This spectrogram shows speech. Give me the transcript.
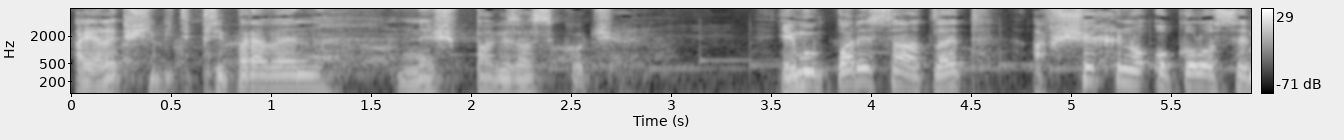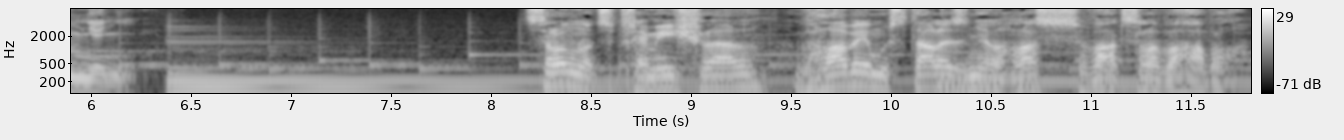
A je lepší být připraven, než pak zaskočen. Je mu 50 let a všechno okolo se mění. Celou noc přemýšlel, v hlavě mu stále zněl hlas Václava Havla.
